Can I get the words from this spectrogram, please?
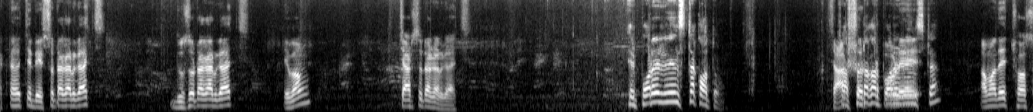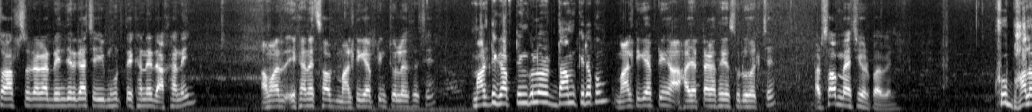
একটা হচ্ছে দেড়শো টাকার গাছ, দুশো টাকার গাছ এবং চারশো টাকার গাছ। এর পরের রেঞ্জটা কত? চারশো টাকার পরের রেঞ্জটা আমাদের ছশো আটশো টাকার রেঞ্জের গাছ এই মুহূর্তে এখানে রাখা নেই। আমার এখানে সব মাল্টি গ্যাপটিং চলে এসেছে। মাল্টি গ্রাফটিংগুলোর দাম কীরকম? মাল্টি গ্যাপটিং হাজার টাকা থেকে শুরু হচ্ছে। আর সব ম্যাচিওর পাবেন। খুব ভালো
